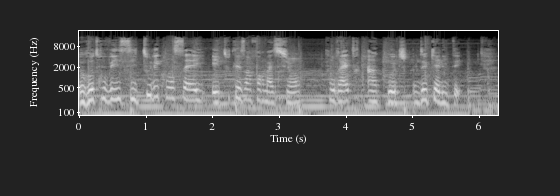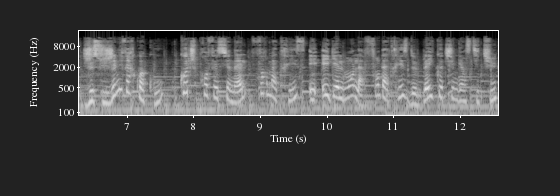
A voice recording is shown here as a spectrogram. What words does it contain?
Retrouvez ici tous les conseils et toutes les informations pour être un coach de qualité. Je suis Jennifer Kwaku, coach professionnelle, formatrice et également la fondatrice de Blake Coaching Institute,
